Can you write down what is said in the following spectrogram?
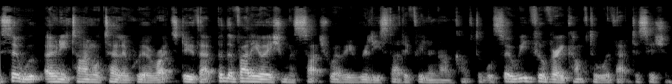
So only time will tell if we were right to do that. But the valuation was such where we really started feeling uncomfortable. So we feel very comfortable with that decision.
